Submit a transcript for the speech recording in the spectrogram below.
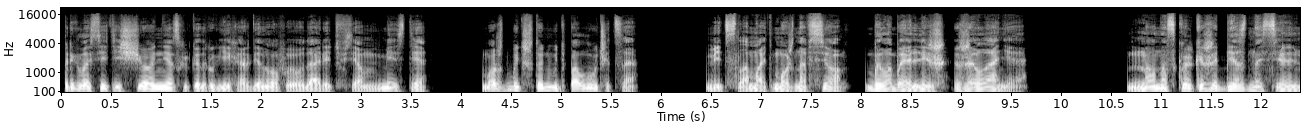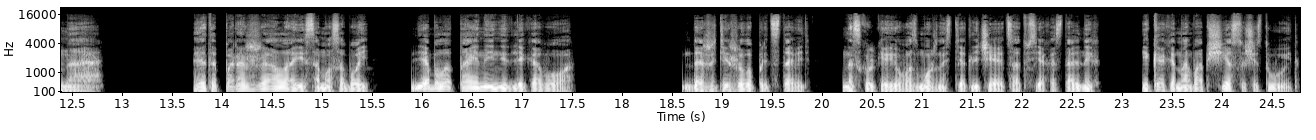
пригласить еще несколько других орденов и ударить всем вместе, может быть, что-нибудь получится. Ведь сломать можно все, было бы лишь желание. Но насколько же бездна сильна? Это поражало и, само собой, не было тайной ни для кого. Даже тяжело представить, насколько ее возможности отличаются от всех остальных и как она вообще существует.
